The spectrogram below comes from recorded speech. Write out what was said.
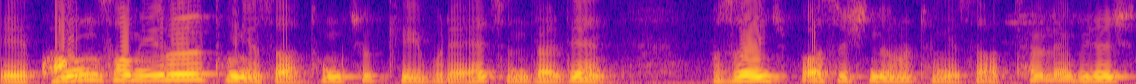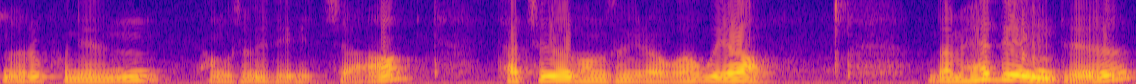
예, 광섬유를 통해서 동축 케이블에 전달된 무선 주파수 신호를 통해서 텔레비전 신호를 보내는 방송이 되겠죠. 다채널 방송이라고 하고요. 그 다음에 헤드엔드는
